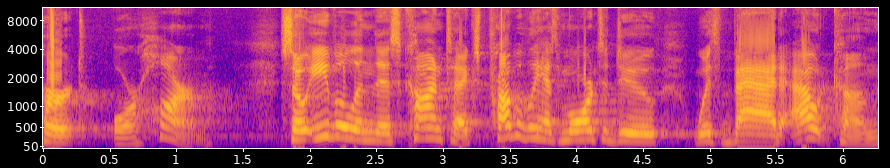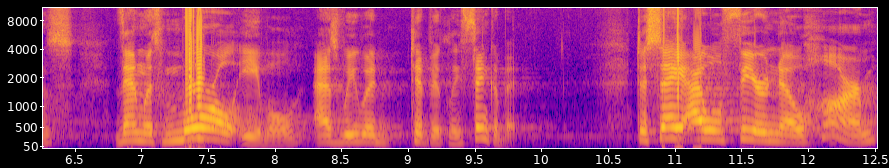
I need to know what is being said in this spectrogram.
hurt, or harm. So, evil in this context probably has more to do with bad outcomes than with moral evil as we would typically think of it. To say, I will fear no harm,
